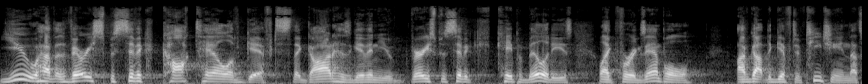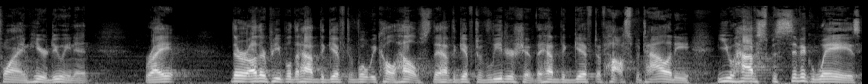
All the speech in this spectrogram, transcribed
You have a very specific cocktail of gifts that God has given you, very specific capabilities. Like, for example, I've got the gift of teaching. That's why I'm here doing it, right? There are other people that have the gift of what we call helps. They have the gift of leadership. They have the gift of hospitality. You have specific ways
